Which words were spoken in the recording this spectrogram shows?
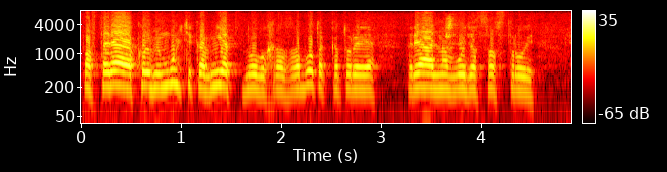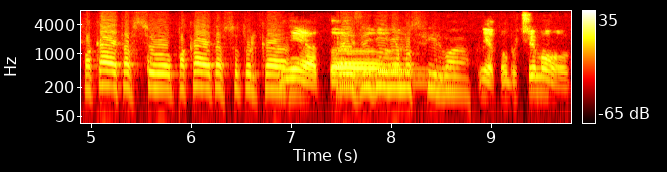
повторяю, кроме мультиков нет новых разработок, которые реально вводятся в строй. Пока это все, пока это все только нет, произведение э, Мосфильма. Нет, ну почему?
